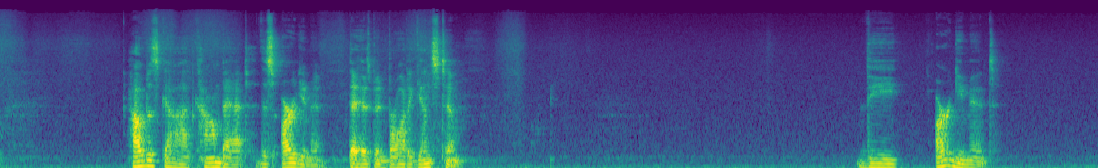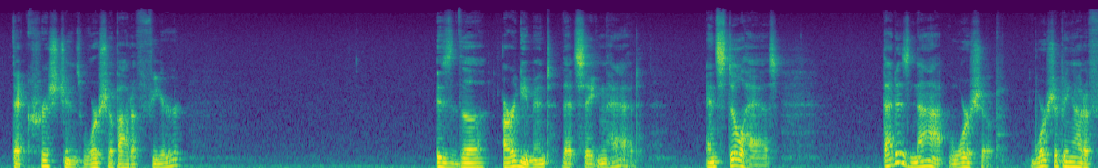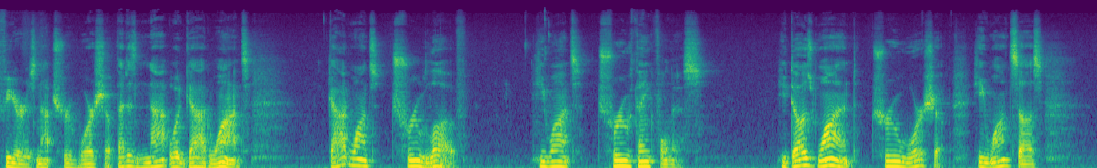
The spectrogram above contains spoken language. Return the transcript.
How does God combat this argument that has been brought against him? The argument that Christians worship out of fear is the argument that Satan had and still has. That is not worship. Worshipping out of fear is not true worship. That is not what God wants. God wants true love. He wants true thankfulness. He does want true worship. He wants us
